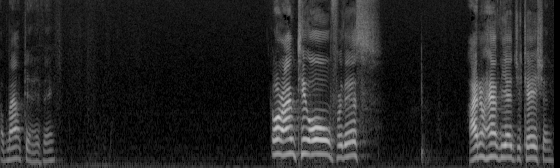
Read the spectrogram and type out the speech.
amount to anything. Or I'm too old for this. I don't have the education.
